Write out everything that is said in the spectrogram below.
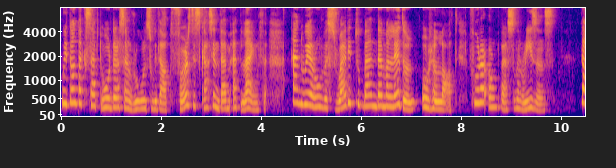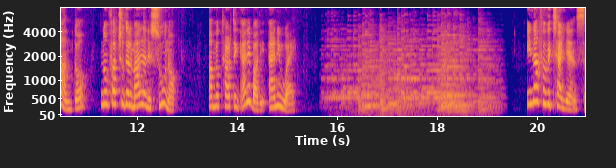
We don't accept orders and rules without first discussing them at length, and we are always ready to bend them a little or a lot for our own personal reasons. Tanto non faccio del male a nessuno, I'm not hurting anybody anyway. Enough of Italians.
